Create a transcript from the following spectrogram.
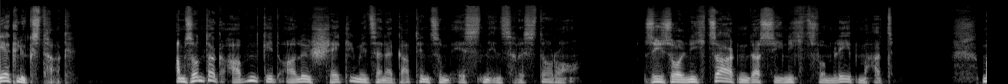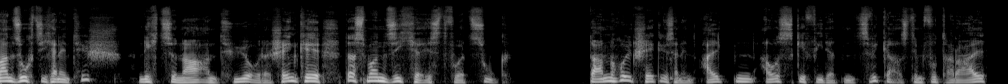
Der Glückstag. Am Sonntagabend geht Alois Scheckel mit seiner Gattin zum Essen ins Restaurant. Sie soll nicht sagen, dass sie nichts vom Leben hat. Man sucht sich einen Tisch, nicht zu nah an Tür oder Schenke, dass man sicher ist vor Zug. Dann holt Scheckel seinen alten, ausgefiederten Zwicker aus dem Futteral,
